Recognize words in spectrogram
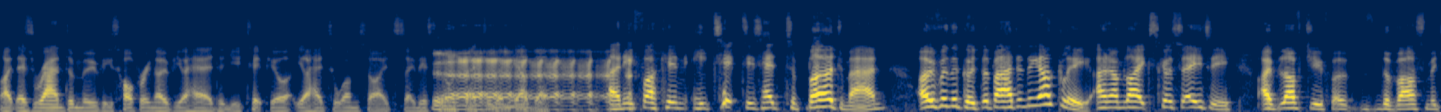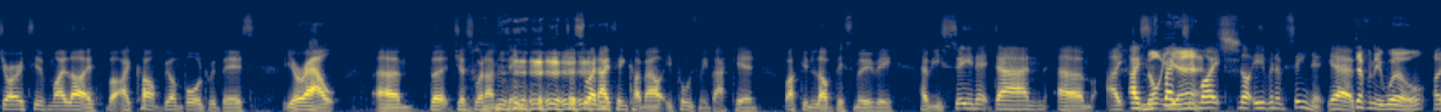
Like there's random movies hovering over your head, and you tip your, your head to one side to say this one's better than the other. And he fucking he tipped his head to Birdman over the good, the bad, and the ugly. And I'm like Scorsese, I've loved you for the vast majority of my life, but I can't be on board with this. You're out. Um, but just when I'm think, just when I think I'm out, he pulls me back in. Fucking love this movie. Have you seen it, Dan? Um, I, I suspect you might not even have seen it. Yeah, definitely will. I,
